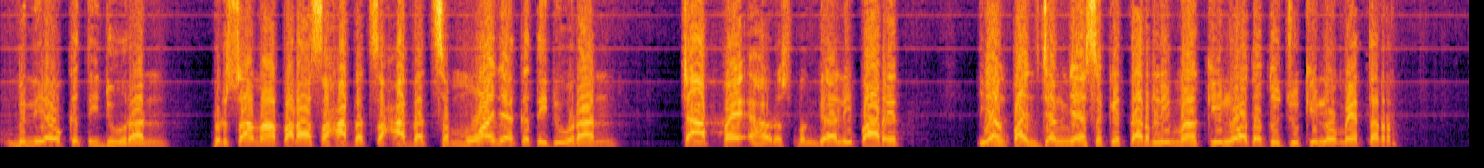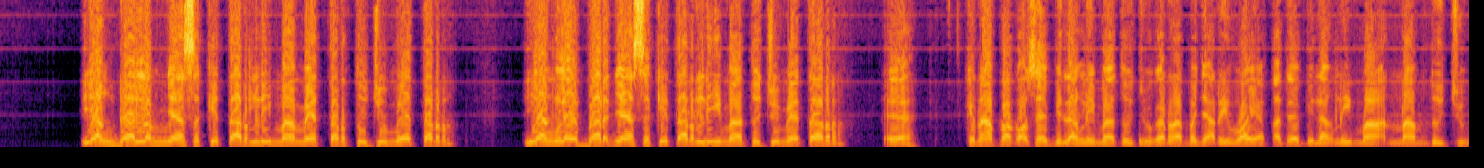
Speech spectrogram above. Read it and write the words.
beliau ketiduran bersama para sahabat-sahabat semuanya ketiduran, capek harus menggali parit yang panjangnya sekitar 5 kilo atau 7 kilometer, yang dalamnya sekitar 5 meter 7 meter, yang lebarnya sekitar 5 7 meter. Eh, kenapa kok saya bilang 5 7? Karena banyak riwayat, ada bilang 5 6 7.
